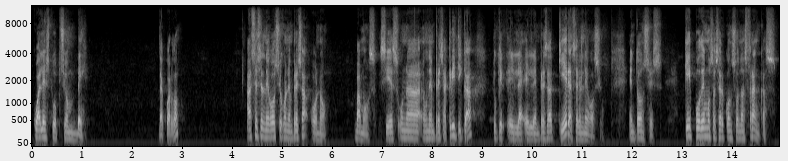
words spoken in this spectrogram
¿cuál es tu opción B? ¿De acuerdo? ¿Haces el negocio con la empresa o no? Vamos, si es una, empresa crítica, eh, la, la empresa quiere hacer el negocio. Entonces, ¿qué podemos hacer con zonas francas?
